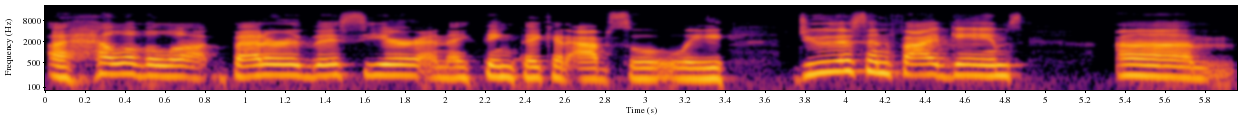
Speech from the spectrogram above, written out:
a hell of a lot better this year, and I think they could absolutely do this in five games. Um,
